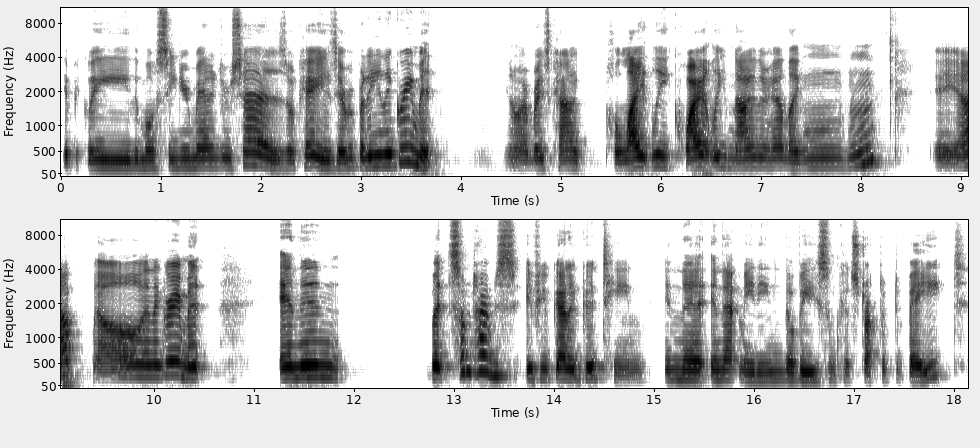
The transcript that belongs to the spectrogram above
typically, the most senior manager says, Okay, is everybody in agreement? You know, everybody's kind of politely, quietly nodding their head, like, Mm hmm, yep, all in agreement. And then but sometimes if you've got a good team in the in that meeting there'll be some constructive debate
